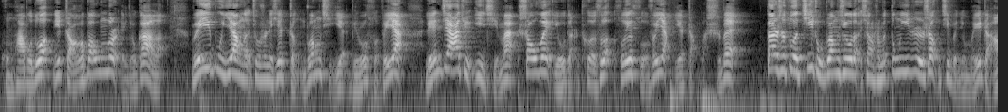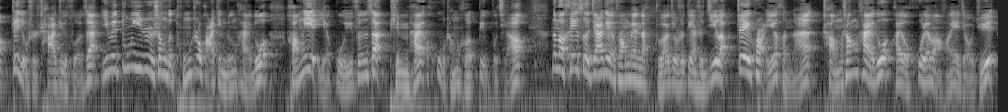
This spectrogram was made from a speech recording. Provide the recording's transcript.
恐怕不多。你找个包工队也就干了。唯一不一样的就是那些整装企业，比如索菲亚，连家具一起卖，稍微有点特色，所以索菲亚也涨了十倍。但是做基础装修的，像什么东一日盛，基本就没涨，这就是差距所在。因为东一日盛的同质化竞争太多，行业也过于分散，品牌护城河并不强。那么黑色家电方面呢，主要就是电视机了，这块也很难，厂商太多，还有互联网行业搅局，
